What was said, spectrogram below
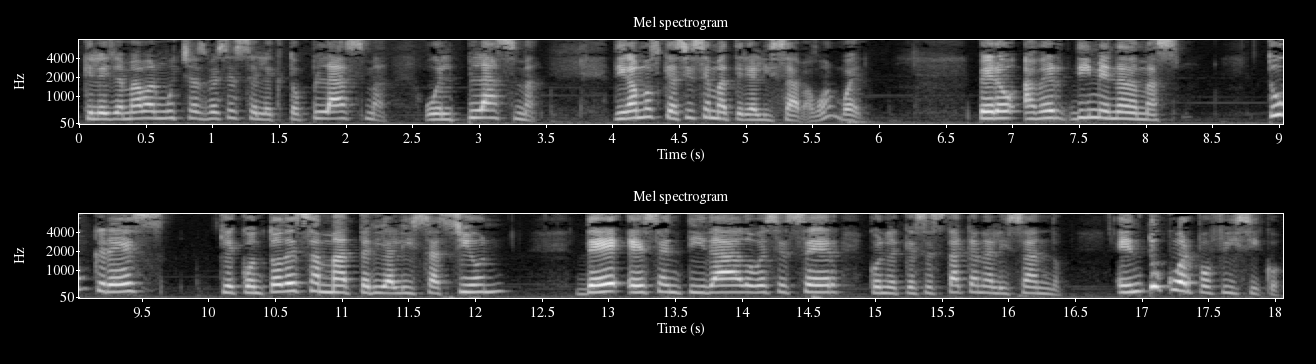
que le llamaban muchas veces el ectoplasma o el plasma. Digamos que así se materializaba. Bueno, pero a ver, dime nada más. ¿Tú crees que con toda esa materialización de esa entidad o ese ser con el que se está canalizando en tu cuerpo físico,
